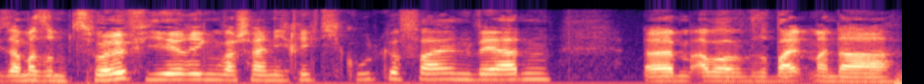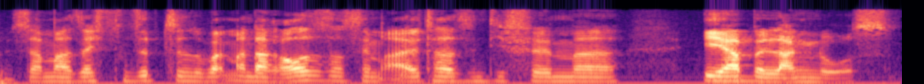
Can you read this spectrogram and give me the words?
ich sag mal, so einem Zwölfjährigen wahrscheinlich richtig gut gefallen werden. Ähm, aber sobald man da, ich sag mal, 16, 17, sobald man da raus ist aus dem Alter, sind die Filme eher belanglos.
